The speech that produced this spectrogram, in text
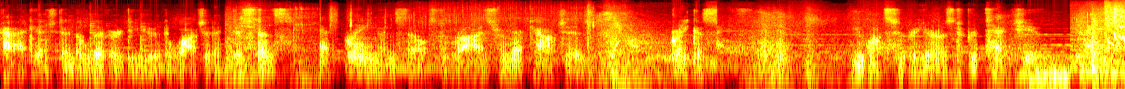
packaged and delivered to you to watch at a distance. Can't bring themselves to rise from their couches, break safe. You want superheroes to protect you.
